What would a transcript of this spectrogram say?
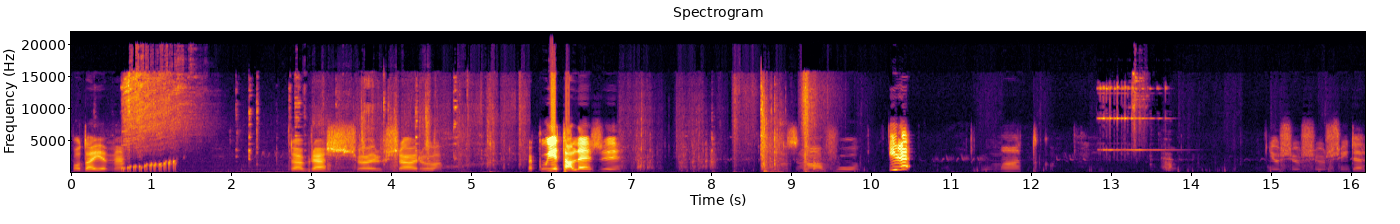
Podajemy. Dobra, szoru, szoru. Brakuje talerzy. No znowu. Ile? O, matko. Już, już, już idę.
